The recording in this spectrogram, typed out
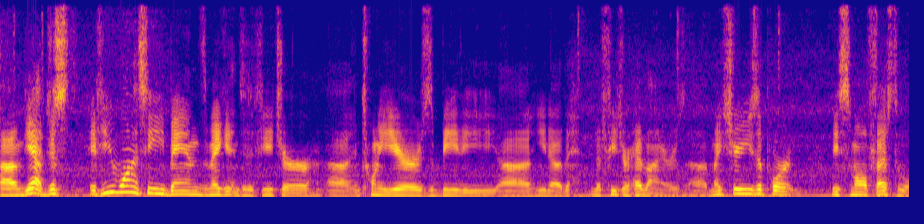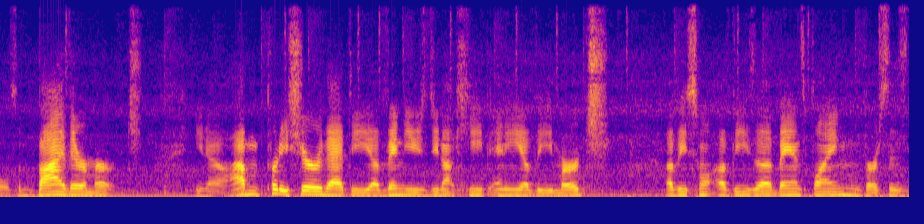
um, yeah, just if you want to see bands make it into the future uh, in 20 years, be the you know the, the future headliners, make sure you support these small festivals and buy their merch. You know, I'm pretty sure that the uh, venues do not keep any of the merch of these small, of these uh, bands playing versus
